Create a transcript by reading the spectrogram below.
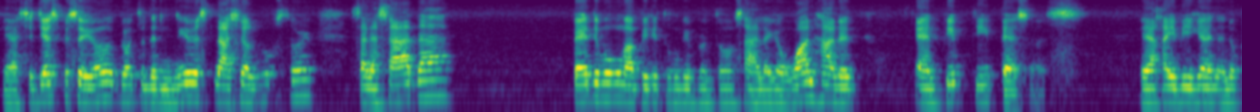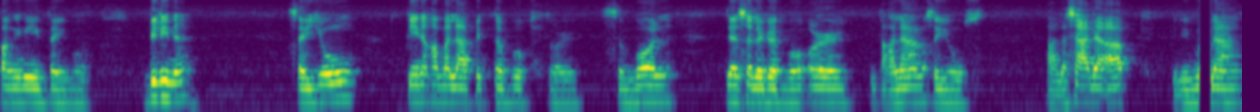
Kaya suggest ko sa iyo, go to the nearest national bookstore, sa Lazada, pwede mong mabili itong libro to sa halagang 150 pesos. Kaya kaibigan, ano pang iniintay mo? Bili na sa iyong pinakamalapit na bookstore, sa mall, dyan sa lugar mo, or punta ka lang sa iyong uh, Lazada app, bilhin mo na.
